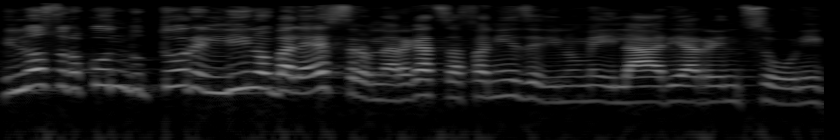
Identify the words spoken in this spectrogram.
il nostro conduttore Lino Balestra, una ragazza fanese di nome Ilaria Renzoni.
